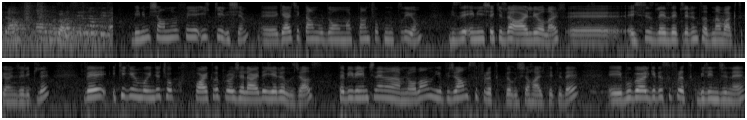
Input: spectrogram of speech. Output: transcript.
israf olmasın. Siz nasıl isterseniz. Benim Şanlıurfa'ya ilk gelişim. Ee, gerçekten burada olmaktan çok mutluyum. Bizi en iyi şekilde ağırlıyorlar. Ee, eşsiz lezzetlerin tadına baktık öncelikle. Ve iki gün boyunca çok farklı projelerde yer alacağız. Tabii benim için en önemli olan yapacağım sıfır atık dalışı Halfeti'de. Ee, bu bölgede sıfır atık bilincini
